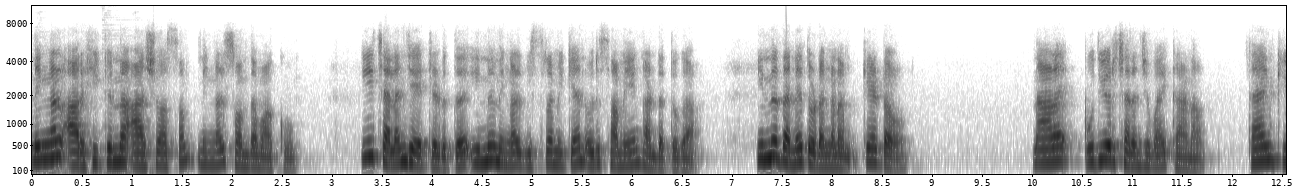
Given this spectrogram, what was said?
നിങ്ങൾ അർഹിക്കുന്ന ആശ്വാസം നിങ്ങൾ സ്വന്തമാക്കൂ. ഈ ചലഞ്ച് ഏറ്റെടുത്ത് ഇന്ന് നിങ്ങൾ വിശ്രമിക്കാൻ ഒരു സമയം കണ്ടെത്തുക. ഇന്ന് തന്നെ തുടങ്ങണം. കേട്ടോ? നാളെ പുതിയൊരു ചലഞ്ചുമായി കാണാം. താങ്ക്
